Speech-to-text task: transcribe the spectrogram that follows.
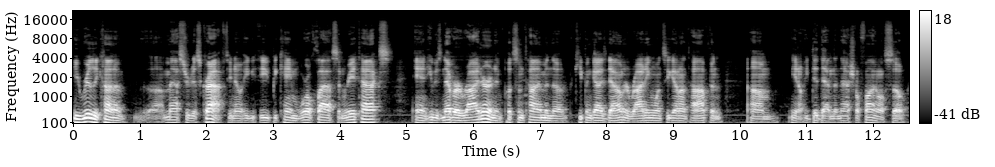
he really kind of uh, mastered his craft. You know, he he became world class in reattacks and he was never a rider and then put some time in the keeping guys down and riding once he got on top and um, you know he did that in the national finals so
